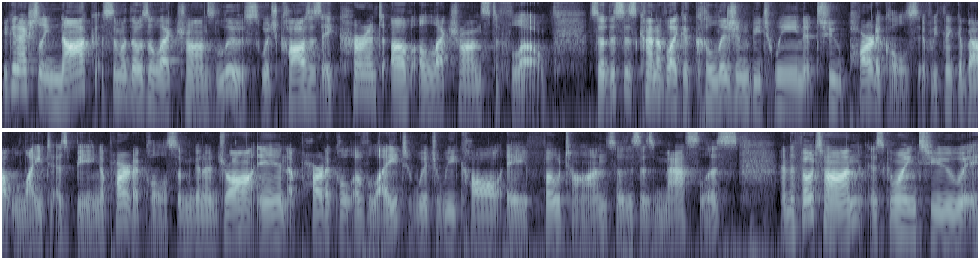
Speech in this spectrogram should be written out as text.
you can actually knock some of those electrons loose, which causes a current of electrons to flow. So this is kind of like a collision between two particles, if we think about light as being a particle. So I'm going to draw in a particle of light, which we call a photon. So this is massless. And the photon is going to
